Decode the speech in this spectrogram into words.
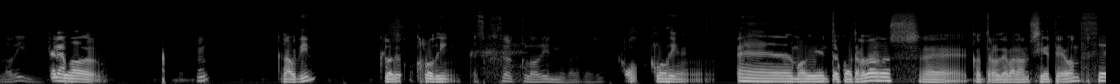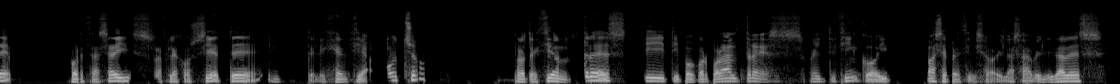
Claudine, tenemos. ¿Mm? ¿Claudine? Clau- Claudine. Es Cl- Claudín, me parece, sí. Cla- Claudine. Eh, movimiento 4-2, eh, control de balón 7-11, fuerza 6, reflejos 7, inteligencia 8, protección 3 y tipo corporal 3, 25 y pase preciso. Y las habilidades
